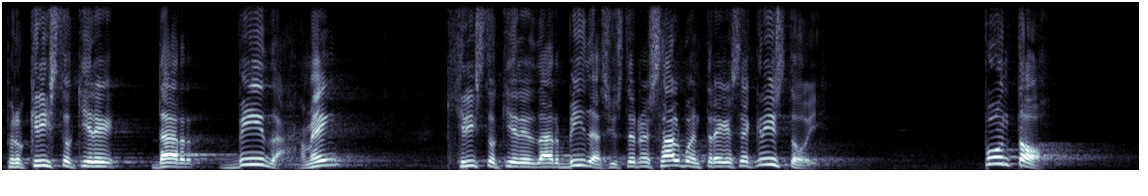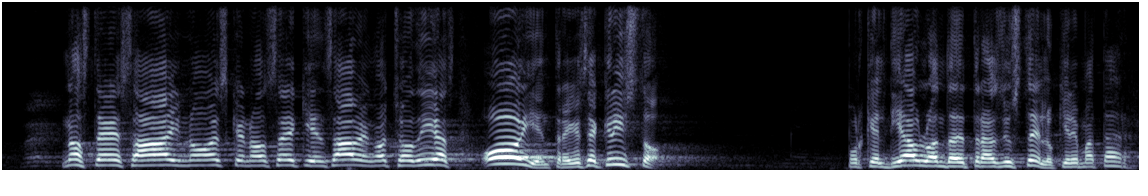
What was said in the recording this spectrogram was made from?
Pero Cristo quiere dar vida, amén. Cristo quiere dar vida. Si usted no es salvo, entréguese a Cristo hoy. Punto. No estés, ay, no, es que no sé, quién sabe, en ocho días. Hoy entréguese a Cristo. Porque el diablo anda detrás de usted, lo quiere matar.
